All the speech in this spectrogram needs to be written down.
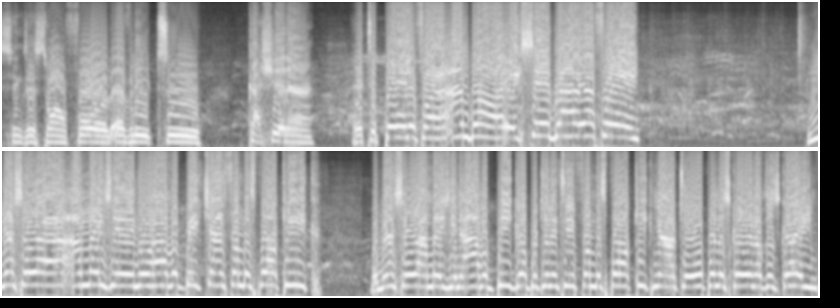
Swings this one forward heavily to Kashina. It's eh? a penalty for Amber. It's saved by referee. Nasarawa Amazons will have a big chance from the spot kick. But Nasarawa Amazons have a big opportunity from the spot kick now to open the scoring of this game.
